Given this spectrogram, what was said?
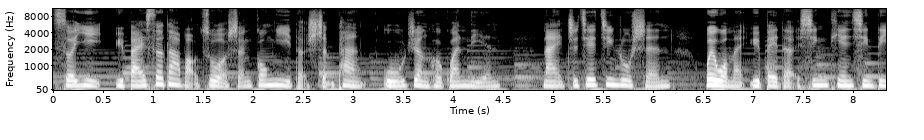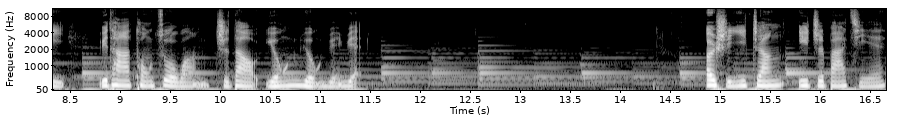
所以与白色大宝座神公义的审判无任何关联，乃直接进入神为我们预备的新天新地，与他同作王，直到永永远远。二十一章一至八节，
